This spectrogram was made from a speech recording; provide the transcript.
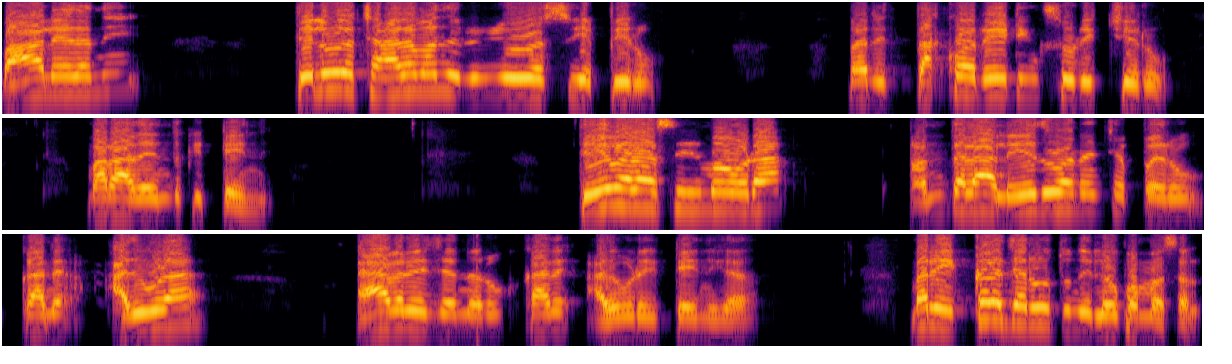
బాగాలేదని తెలుగులో చాలా మంది రివ్యూవర్స్ చెప్పారు మరి తక్కువ రేటింగ్స్ కూడా ఇచ్చారు మరి అది ఎందుకు ఇట్టయింది దేవరా సినిమా కూడా అంతలా లేదు అని చెప్పారు. కానీ అది కూడా యావరేజ్ అన్నారు. కానీ అది కూడా ఇట్టయింది కదా. మరి ఎక్కడ జరుగుతుంది లోపం అసలు?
